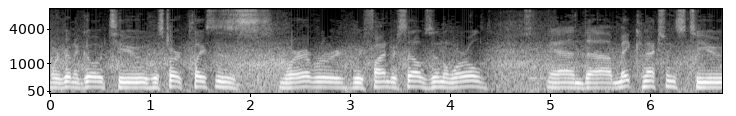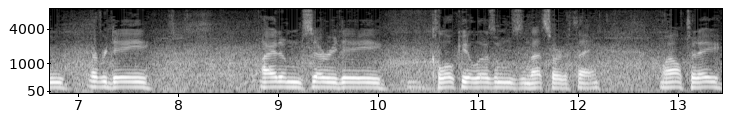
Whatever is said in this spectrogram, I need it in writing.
we're going to go to historic places wherever we find ourselves in the world and uh, make connections to everyday items, everyday colloquialisms and that sort of thing. Well, today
